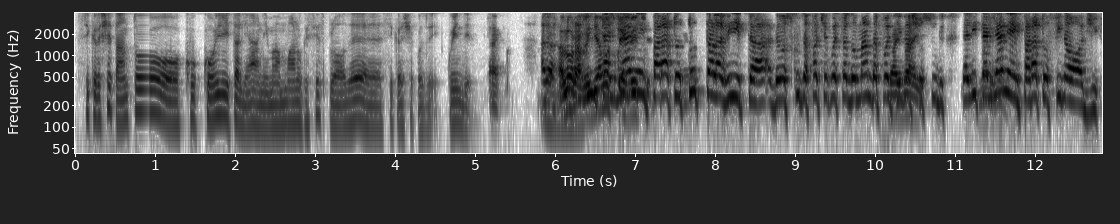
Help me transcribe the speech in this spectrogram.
si cresce tanto co- con gli italiani, man mano che si esplode si cresce così. Quindi... Ecco. Allora, allora vediamo se invece... hai imparato tutta la vita. Devo, scusa, faccio questa domanda, poi vai, ti lascio subito. Dagli italiani hai imparato fino ad oggi.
